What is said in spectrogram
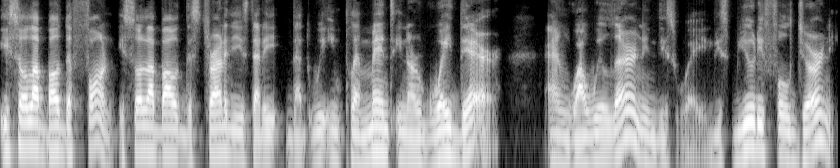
It's all about the fun. It's all about the strategies that it, that we implement in our way there, and what we learn in this way, in this beautiful journey.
